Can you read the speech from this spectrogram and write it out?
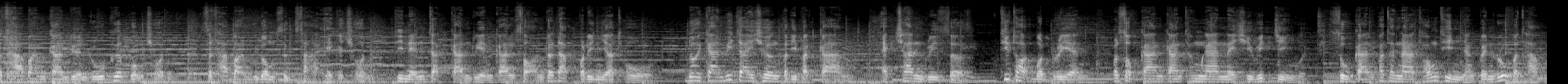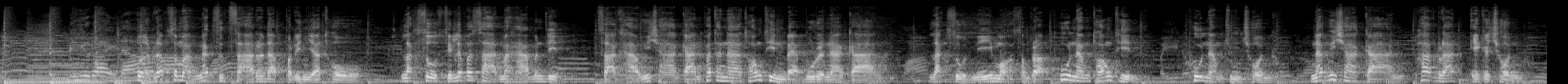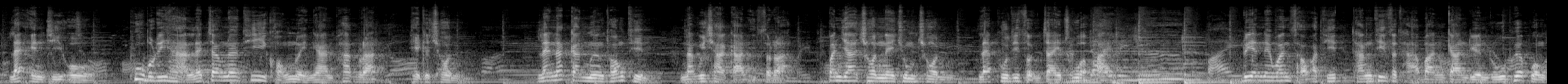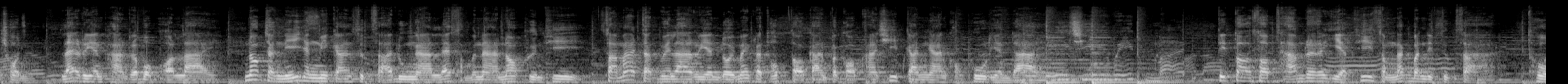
สถาบันการเรียนรู้เพื่อปวงชน สถาบันอุดมศึกษาเอกชน ที่เน้นจัดการเรียนการสอนระดับปริญญาโท โดยการวิจัยเชิงปฏิบัติการ Action Research ที่ถอดบทเรียน ประสบการณ์การทำงานในชีวิตจริง สู่การพัฒนาท้องถิ่นอย่างเป็นรูปธรรมมรเปิดรับสมัครนักศึกษาระดับปริญญาโท หลักสูตรศิลปศาสตร์มหาบัณฑิต สาขาวิชาการพัฒนาท้องถิ่นแบบบูรณาการ หลักสูตรนี้เหมาะสำหรับผู้นำท้องถิ่น ผู้นำชุมชน นักวิชาการ ภาครัฐ เอกชน และ NGO ผู้บริหารและเจ้าหน้าที่ของหน่วยงานภาครัฐ เอกชน และนักการเมืองท้องถิ่น นักวิชาการอิสระ ปัญญาชนในชุมชน และผู้ที่สนใจทั่วไป เรียนในวันเสาร์อาทิตย์ทั้งที่สถาบันการเรียนรู้เพื่อปวงชน และเรียนผ่านระบบออนไลน์ นอกจากนี้ยังมีการศึกษาดูงานและสัมมนานอกพื้นที่ สามารถจัดเวลาเรียนโดยไม่กระทบต่อการประกอบอาชีพการงานของผู้เรียนได้ ติดต่อสอบถามรายละเอียดที่สำนักบัณฑิตศึกษา โทร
